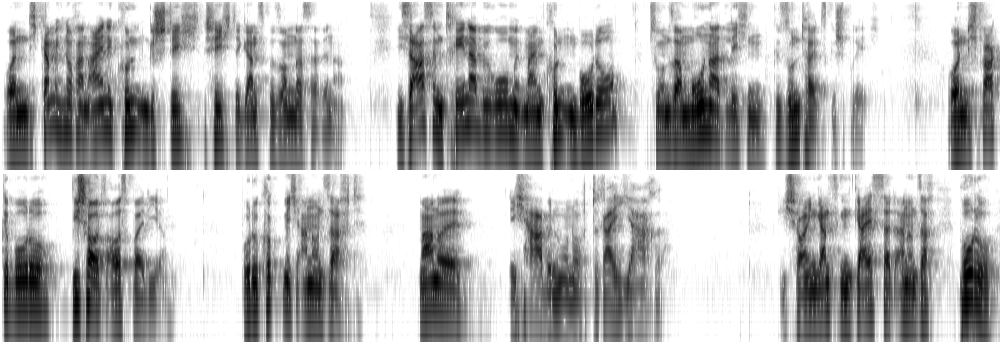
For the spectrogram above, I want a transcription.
und ich kann mich noch an eine Kundengeschichte ganz besonders erinnern. Ich saß im Trainerbüro mit meinem Kunden Bodo zu unserem monatlichen Gesundheitsgespräch. Und ich fragte Bodo, wie schaut's aus bei dir? Bodo guckt mich an und sagt, Manuel, ich habe nur noch drei Jahre. Ich schaue ihn ganz entgeistert an und sage, Bodo,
